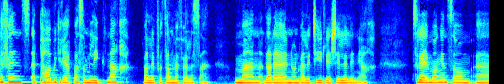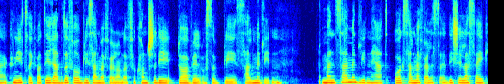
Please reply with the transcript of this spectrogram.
Det fins et par begreper som ligner veldig på selvmedfølelse, men der det er noen veldig tydelige skillelinjer. Så det er mange som eh, kan gi uttrykk for at de er redde for å bli selvmedfølende, for kanskje de da vil også bli selvmedliden. Men selvmedlidenhet og selvmedfølelse de skiller seg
